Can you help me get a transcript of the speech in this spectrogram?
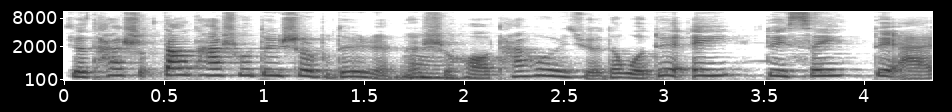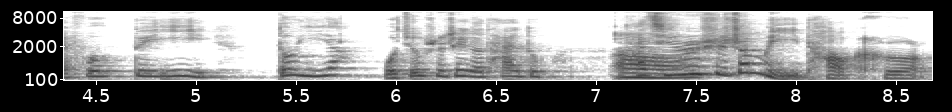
就他说，当他说对事儿不对人的时候，他会觉得我对 A、对 C、对 F、对 E 都一样，我就是这个态度。他其实是这么一套嗑儿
